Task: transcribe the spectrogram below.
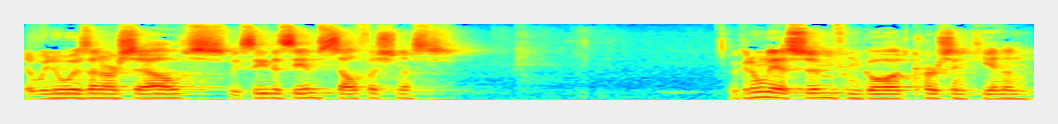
that we know is in ourselves, we see the same selfishness. We can only assume from God cursing Canaan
